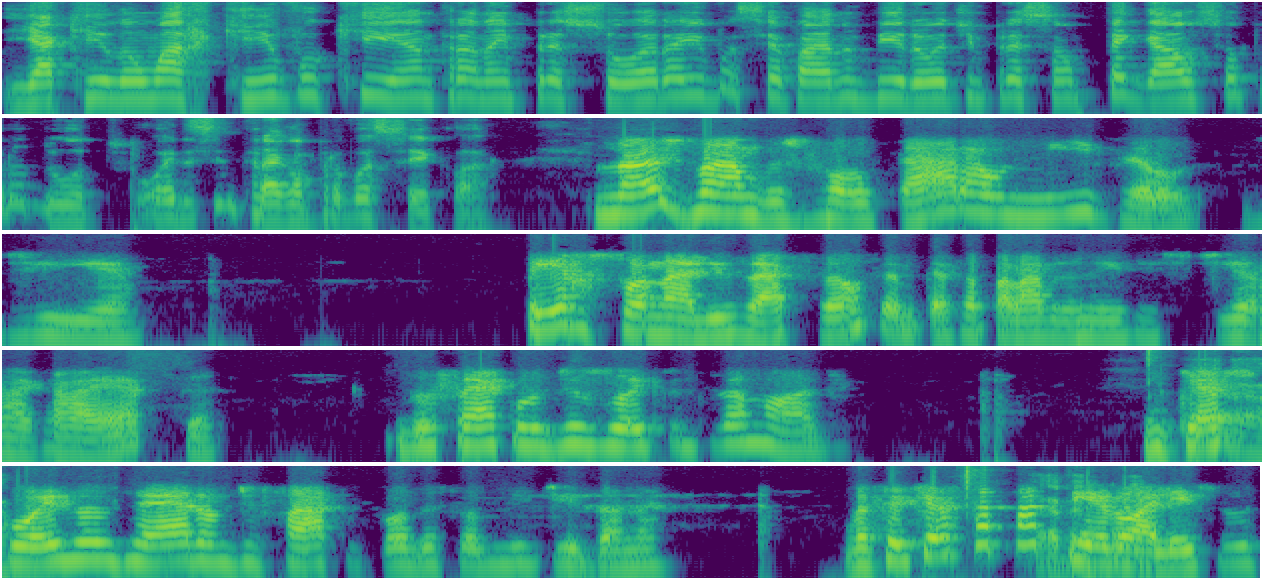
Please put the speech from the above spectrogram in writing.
e aquilo é um arquivo que entra na impressora e você vai no birô de impressão pegar o seu produto. Ou eles entregam para você, claro. Nós vamos voltar ao nível de personalização, sendo que essa palavra não existia naquela época, do século XVIII e XIX, em que é. as coisas eram de fato todas sob medida, né? Você tinha sapateiro, é olha, isso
